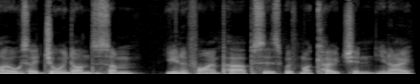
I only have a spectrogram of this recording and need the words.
I also joined on to some unifying purposes with my coaching. You know,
